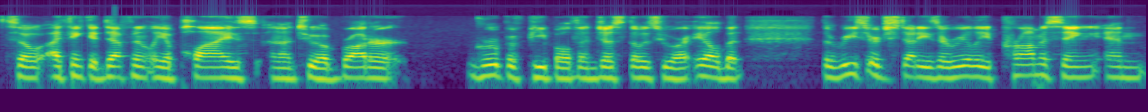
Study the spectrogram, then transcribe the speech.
So I think it definitely applies uh, to a broader group of people than just those who are ill. But the research studies are really promising and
